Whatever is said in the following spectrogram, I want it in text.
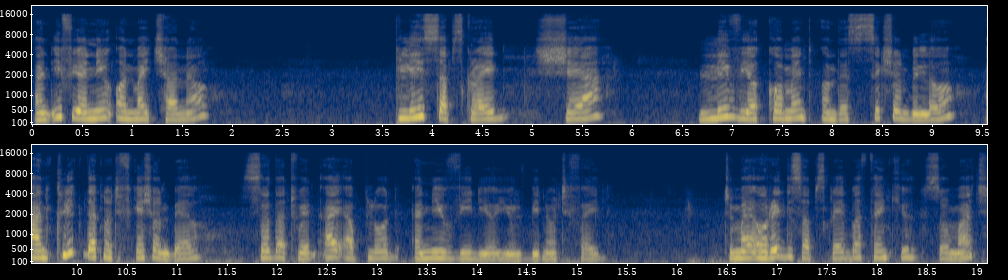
And if you are new on my channel, please subscribe, share, leave your comment on the section below and click that notification bell so that when I upload a new video, you'll be notified. To my already subscriber, thank you so much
